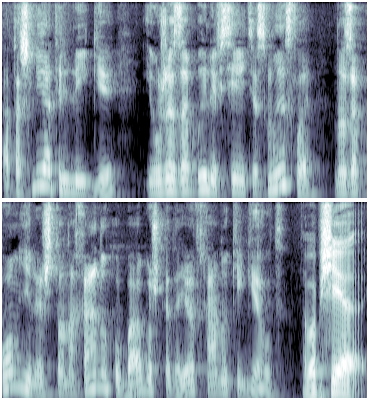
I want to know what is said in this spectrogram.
отошли от религии и уже забыли все эти смыслы, но запомнили, что на Хануку бабушка дает Хануке гелд. Вообще,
